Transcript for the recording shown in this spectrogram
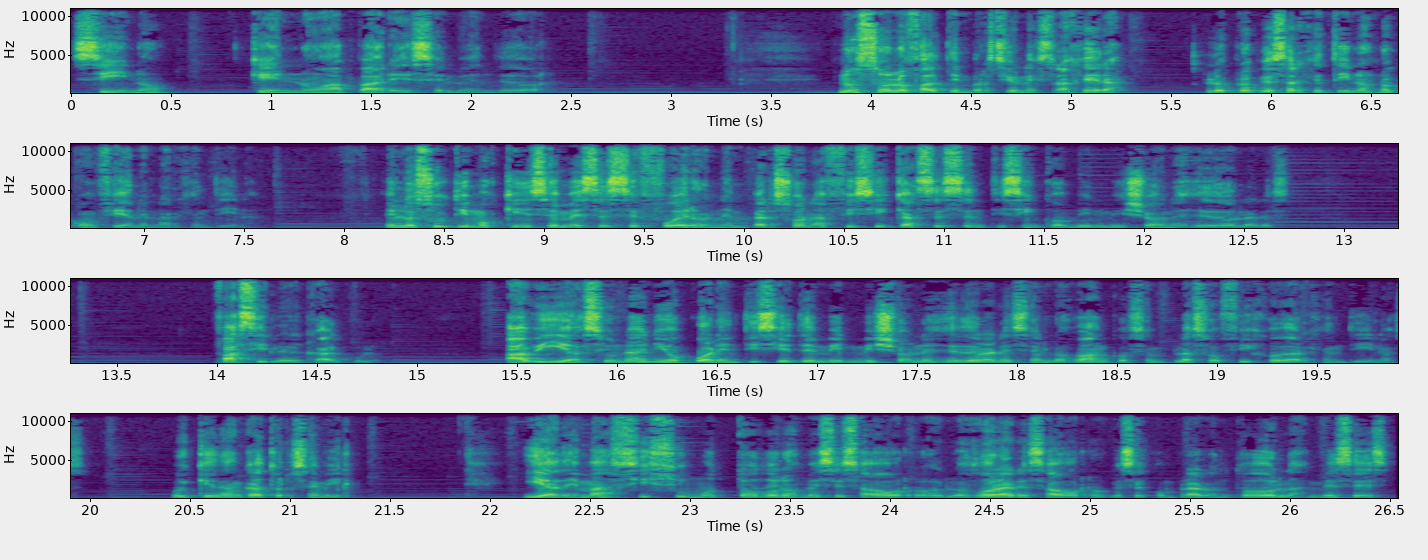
sino que no aparece el vendedor. No solo falta inversión extranjera, los propios argentinos no confían en Argentina. En los últimos 15 meses se fueron en persona física 65 mil millones de dólares. Fácil el cálculo. Había hace un año 47 mil millones de dólares en los bancos en plazo fijo de argentinos. Hoy quedan 14 mil. Y además, si sumo todos los meses ahorros, los dólares ahorro que se compraron todos los meses,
